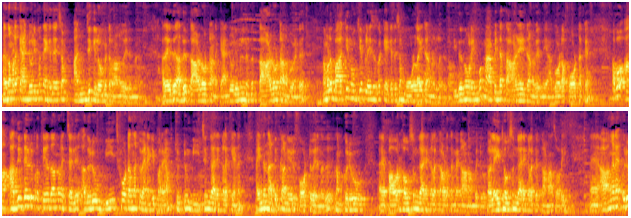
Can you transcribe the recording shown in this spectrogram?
അത് നമ്മുടെ കാൻഡോലിമിൽ നിന്ന് ഏകദേശം അഞ്ച് കിലോമീറ്റർ ആണ് വരുന്നത്. അതായത് അത് താഴോട്ടാണ്. കാൻഡോലിമിൽ നിന്ന് താഴോട്ടാണ് പോകേണ്ടത് നമ്മൾ ബാക്കി നോക്കിയ പ്ലേസസ് ഒക്കെ ഏകദേശം മുകളിലായിട്ടാണ് ഉള്ളത് കേട്ടോ. ഇതെന്ന് പറയുമ്പോൾ മാപ്പിന്റെ താഴെയായിട്ടാണ് വരുന്നത് ഈ അഗോഡ ഫോർട്ടൊക്കെ അപ്പോൾ അതിന്റെ ഒരു പ്രത്യേകത എന്ന് വെച്ചാൽ അതൊരു ബീച്ച് ഫോർട്ട് എന്നൊക്കെ വേണമെങ്കിൽ പറയാം. ചുറ്റും ബീച്ചും കാര്യങ്ങളൊക്കെയാണ്. അതിന്റെ നടുക്കാണ് ഈ ഒരു ഫോർട്ട് വരുന്നത്. നമുക്കൊരു പവർ ഹൗസും കാര്യങ്ങളൊക്കെ അവിടെ തന്നെ കാണാൻ പറ്റും കേട്ടോ. ലൈറ്റ് ഹൗസും കാര്യങ്ങളൊക്കെ കാണാം. സോറി അങ്ങനെ ഒരു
